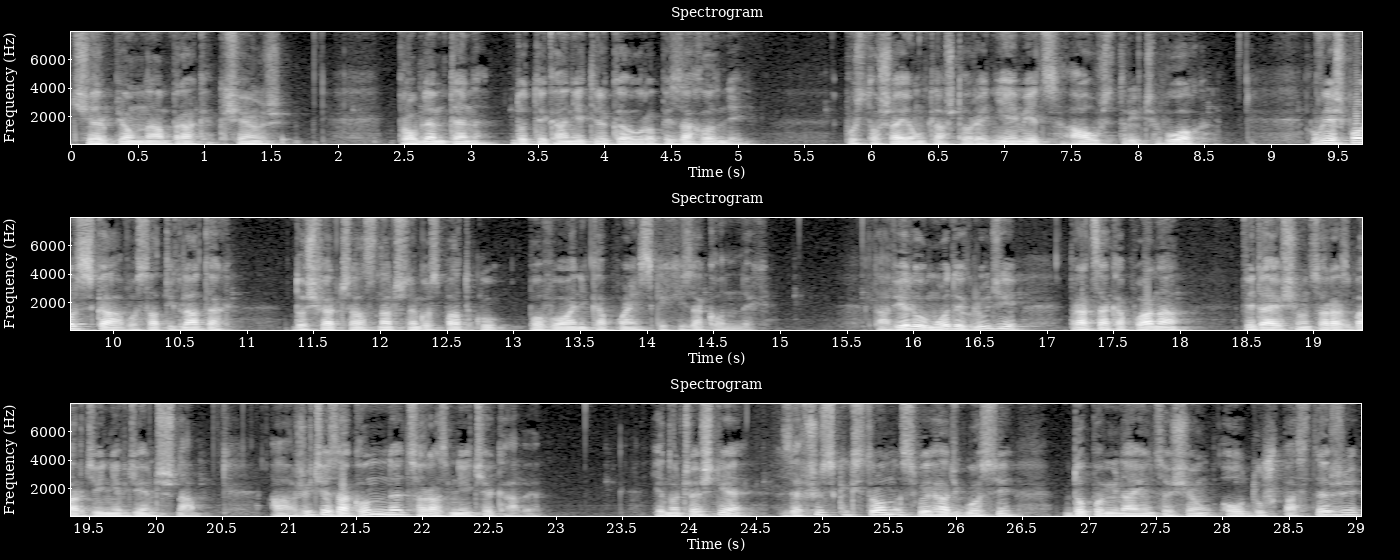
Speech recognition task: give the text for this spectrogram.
cierpią na brak księży. Problem ten dotyka nie tylko Europy Zachodniej. Pustoszeją klasztory Niemiec, Austrii czy Włoch. Również Polska w ostatnich latach doświadcza znacznego spadku powołań kapłańskich i zakonnych. Dla wielu młodych ludzi praca kapłana wydaje się coraz bardziej niewdzięczna, a życie zakonne coraz mniej ciekawe. Jednocześnie ze wszystkich stron słychać głosy dopominające się o duszpasterzy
